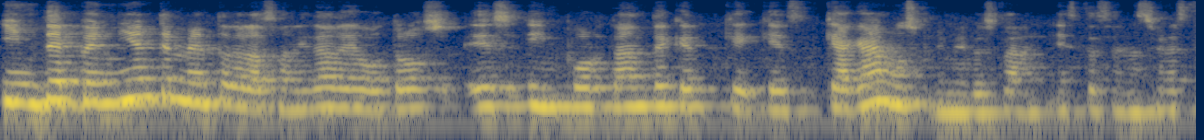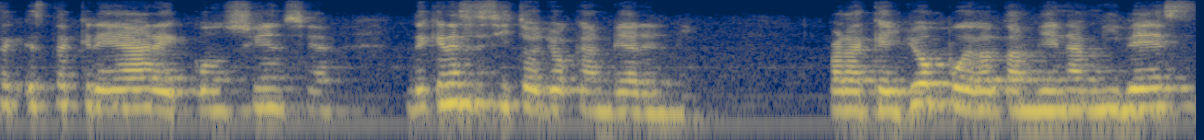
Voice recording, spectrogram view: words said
independientemente de la sanidad de otros, es importante que, hagamos primero esta, esta sanación, esta, esta crear conciencia de que necesito yo cambiar en mí, para que yo pueda también a mi vez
